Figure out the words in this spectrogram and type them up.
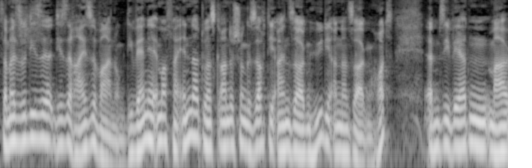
Sag mal, so diese, diese Reisewarnung, die werden ja immer verändert. Du hast gerade schon gesagt, die einen sagen Hü, die anderen sagen Hot. Ähm, sie werden mal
